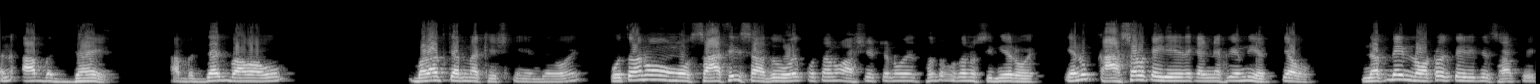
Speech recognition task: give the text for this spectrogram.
અને આ બધાય, આ બધા જ બાવાઓ બળાત્કારના કેસની અંદર હોય, પોતાનો સાથી સાધુ હોય, પોતાનો આશિષ્ટન હોય, અથવા તો પોતાનો સિનિયર હોય, એનું કાસળ કઈ રીતે કરી નાખ્યું, એમની હત્યાઓ, નકને નોટો કઈ રીતે છાપવી,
